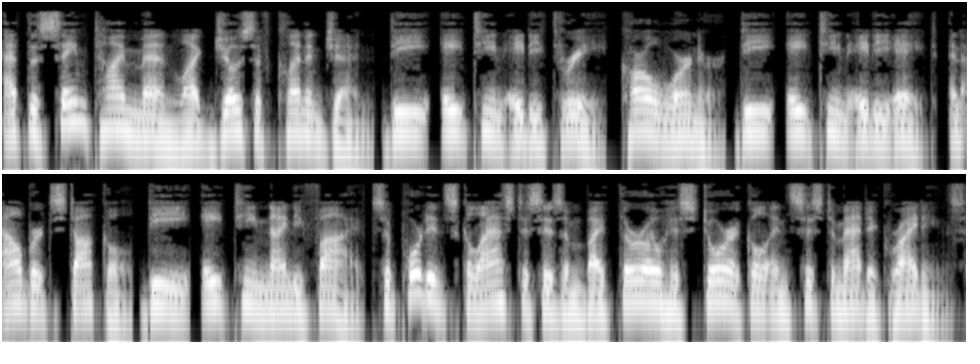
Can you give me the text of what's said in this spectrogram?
At the same time men like Joseph Clementgen d. 1883, Karl Werner d. 1888, and Albert Stockel d. 1895 supported scholasticism by thorough historical and systematic writings.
